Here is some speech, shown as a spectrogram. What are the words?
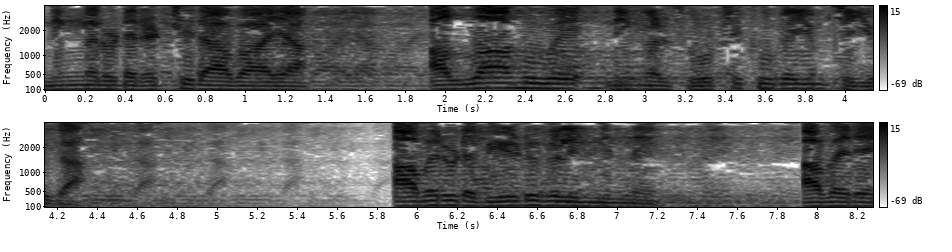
നിങ്ങളുടെ രക്ഷിതാവായ അള്ളാഹുവെ നിങ്ങൾ സൂക്ഷിക്കുകയും ചെയ്യുക. അവരുടെ വീടുകളിൽ നിന്ന് അവരെ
